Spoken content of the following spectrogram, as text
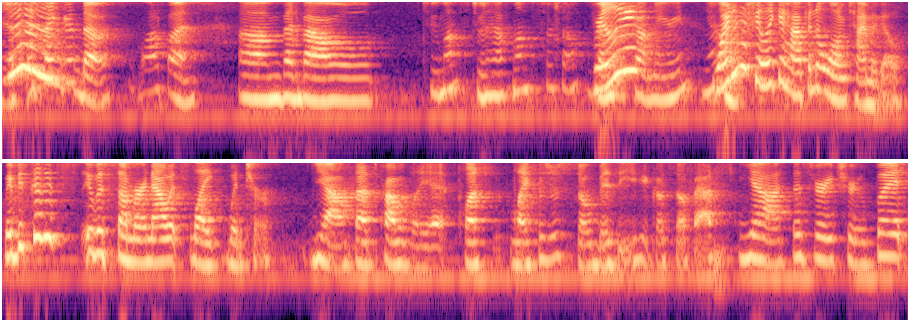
Yes, it's been good though. A lot of fun. Um, been about two months, two and a half months or so. since Really? Got married. Yeah. Why does it feel like it happened a long time ago? Maybe it's because it's it was summer. Now it's like winter. Yeah, that's probably it. Plus, life is just so busy. It goes so fast. Yeah, that's very true. But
